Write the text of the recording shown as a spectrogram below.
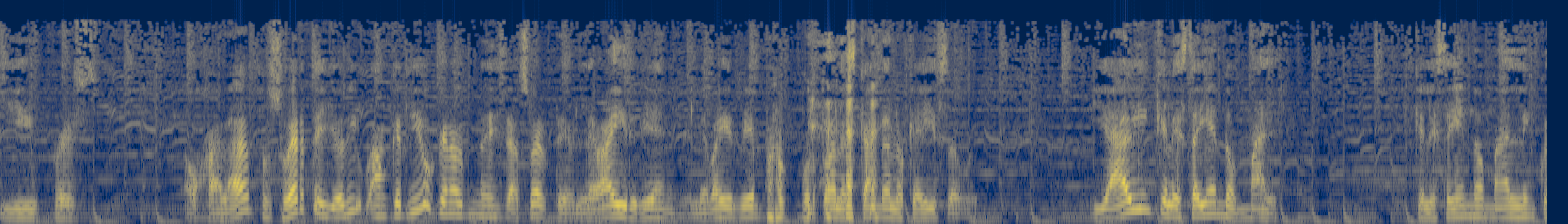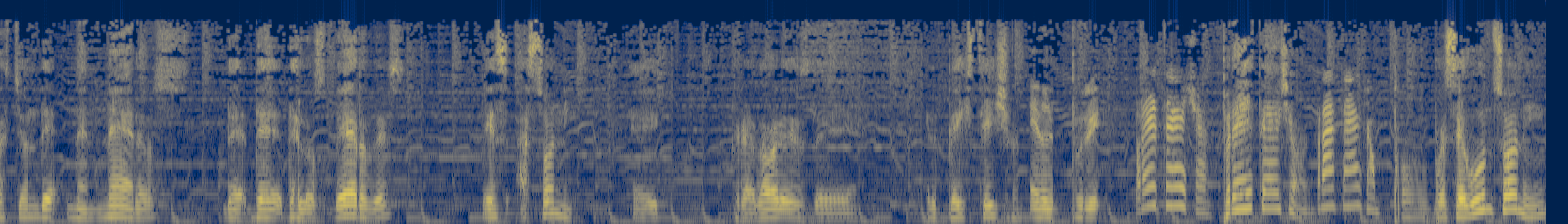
Y pues, ojalá, pues suerte. Yo digo, aunque digo que no necesita suerte, le va a ir bien, güey, le va a ir bien por, por todo el escándalo que hizo, güey. Y a alguien que le está yendo mal, que le está yendo mal en cuestión de neneros, de, de, de los verdes, es a Sony, eh, creadores de el PlayStation. El pri- PlayStation. Pues según Sony,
